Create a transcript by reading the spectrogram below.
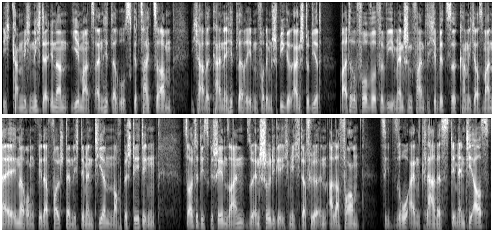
Ich kann mich nicht erinnern, jemals einen Hitlergruß gezeigt zu haben. Ich habe keine Hitlerreden vor dem Spiegel einstudiert. Weitere Vorwürfe wie menschenfeindliche Witze kann ich aus meiner Erinnerung weder vollständig dementieren noch bestätigen. Sollte dies geschehen sein, so entschuldige ich mich dafür in aller Form. Sieht so ein klares Dementi aus?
